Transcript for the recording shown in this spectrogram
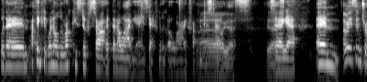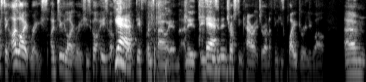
With um, I think it when all the Rocky stuff started, then I was like, yeah, he's definitely got a wife. I could just tell. Oh yes. yes. So yeah, um, I mean, it's interesting. I like Reiss. I do like Reiss. He's got he's got something Yeah. quite different about him, and he, he's, Yeah. he's an interesting character, and I think he's played really well. Um,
